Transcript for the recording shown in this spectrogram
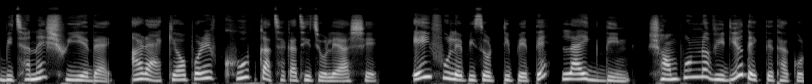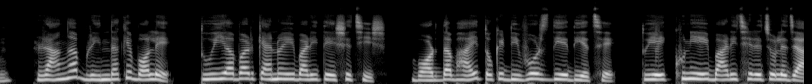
বিছানায় শুইয়ে দেয় আর একে অপরের খুব কাছাকাছি চলে আসে। এই ফুল এপিসোডটি পেতে লাইক দিন, সম্পূর্ণ ভিডিও দেখতে থাকুন। রাঙা বৃন্দাকে বলে, তুই আবার কেন এই বাড়িতে এসেছিস? বর্দা ভাই তোকে ডিভোর্স দিয়ে দিয়েছে। তুই এক্ষুনি এই বাড়ি ছেড়ে চলে যা।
